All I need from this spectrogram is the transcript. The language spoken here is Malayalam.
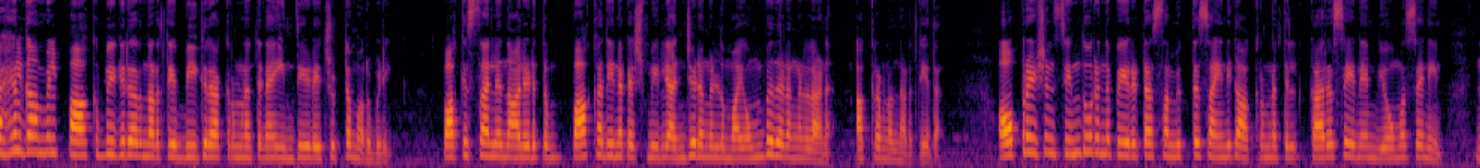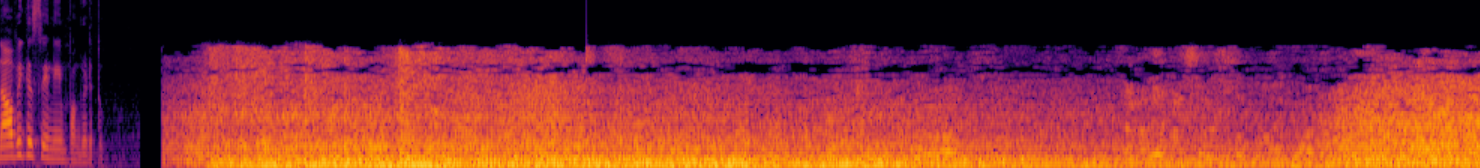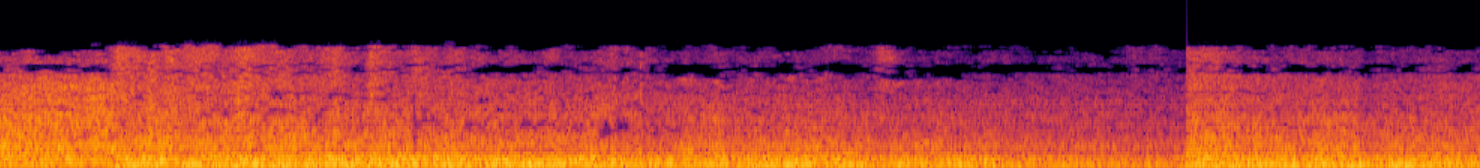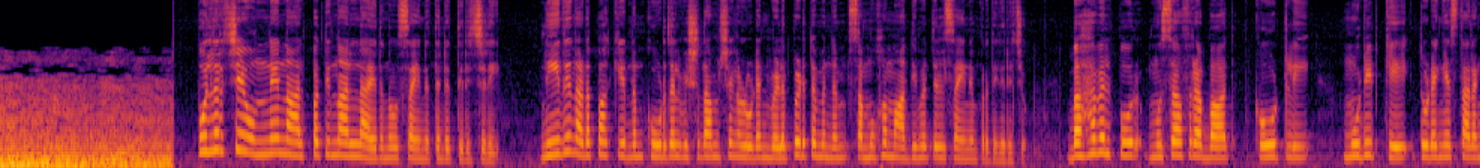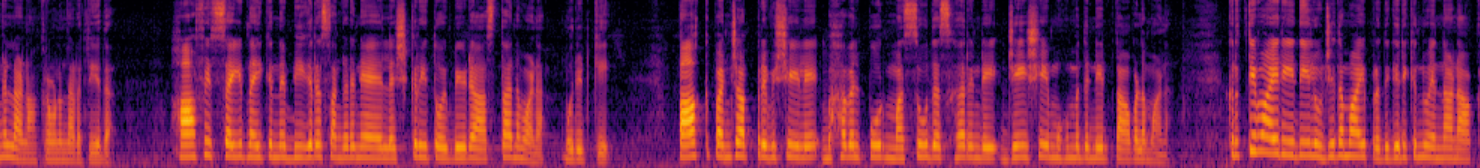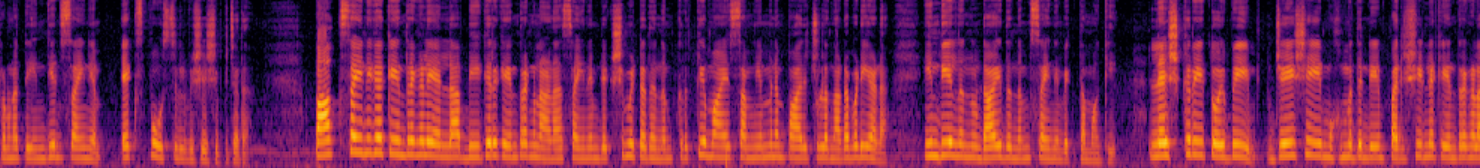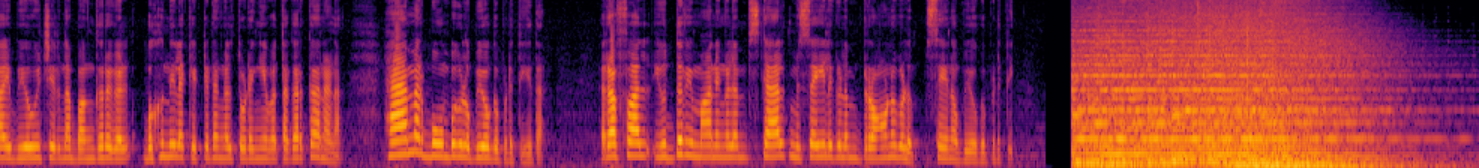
പഹൽഗാമിൽ പാക് ഭീകരർ നടത്തിയ ഭീകരാക്രമണത്തിന് ഇന്ത്യയുടെ ചുട്ട മറുപടി പാകിസ്ഥാനിലെ നാലിടത്തും പാക് അധീന കശ്മീരിലെ അഞ്ചിടങ്ങളിലുമായി ഒമ്പതിടങ്ങളിലാണ് ആക്രമണം നടത്തിയത്. ഓപ്പറേഷൻ സിന്ദൂർ എന്ന് പേരിട്ട സംയുക്ത സൈനിക ആക്രമണത്തിൽ കരസേനയും വ്യോമസേനയും നാവികസേനയും പങ്കെടുത്തു. പുലർച്ചെ ഒന്നേ നാൽപ്പത്തിനാലിനായിരുന്നു സൈന്യത്തിന്റെ തിരിച്ചടി. നീതി നടപ്പാക്കിയെന്നും കൂടുതൽ വിശദാംശങ്ങൾ ഉടൻ വെളിപ്പെടുത്തുമെന്നും സമൂഹമാധ്യമത്തിൽ സൈന്യം പ്രതികരിച്ചു. ബഹവൽപൂർ മുസാഫറാബാദ് കോട്ട്ലി മുരിഡ് കെ തുടങ്ങിയ സ്ഥലങ്ങളിലാണ് ആക്രമണം നടത്തിയത്. ഹാഫിസ് സയ്യിദ് നയിക്കുന്ന ഭീകര സംഘടനയായ ലഷ്കർ ഇ തോയ്ബയുടെ ആസ്ഥാനമാണ് മുരിഡ് കെ. പാക് പഞ്ചാബ് പ്രവിശ്യയിലെ ബഹവൽപൂർ മസൂദ് അസ്ഹറിന്റെ ജെയ്ഷെ മുഹമ്മദിന്റെയും താവളമാണ്. കൃത്യമായ രീതിയിൽ ഉചിതമായി പ്രതികരിക്കുന്നു എന്നാണ് ആക്രമണത്തെ ഇന്ത്യൻ സൈന്യം എക്സ് പോസ്റ്റിൽ വിശേഷിപ്പിച്ചത്. പാക് സൈനിക കേന്ദ്രങ്ങളെയല്ല ഭീകര കേന്ദ്രങ്ങളാണ് സൈന്യം ലക്ഷ്യമിട്ടതെന്നും കൃത്യമായ സംയമനം പാലിച്ചുള്ള നടപടിയാണ് ഇന്ത്യയിൽ നിന്നുണ്ടായതെന്നും സൈന്യം വ്യക്തമാക്കി. ലഷ്കർ ഇ തൊയ്ബയും ജെയ്ഷെ ഇ മുഹമ്മദിന്റെയും പരിശീലന കേന്ദ്രങ്ങളായി ഉപയോഗിച്ചിരുന്ന ബങ്കറുകൾ ബഹുനില കെട്ടിടങ്ങൾ തുടങ്ങിയവ തകർക്കാനാണ് ഹാമർ ബോംബുകൾ ഉപയോഗപ്പെടുത്തിയത്. റഫാൽ യുദ്ധവിമാനങ്ങളും സ്കാൽപ് മിസൈലുകളും ഡ്രോണുകളും സേന ഉപയോഗപ്പെടുത്തി.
